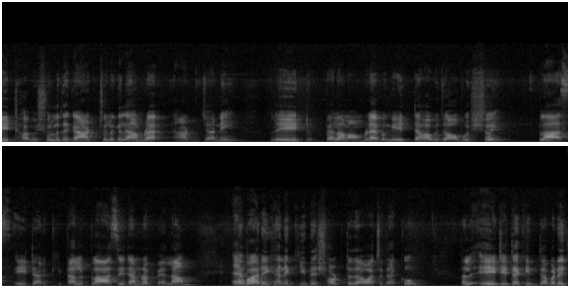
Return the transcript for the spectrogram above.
এইট হবে। ষোলো থেকে আট চলে গেলে আমরা আট জানি। তাহলে এইট পেলাম আমরা এবং এইটটা হবে যে অবশ্যই প্লাস এইট আর কি। তাহলে প্লাস এইট আমরা পেলাম। এবার এখানে কী শর্ত দেওয়া আছে দেখো। তাহলে এইট এটা কিনতে, আবার এই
